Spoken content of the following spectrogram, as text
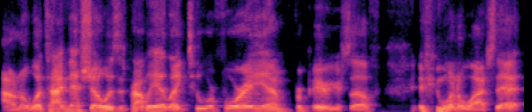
I don't know what time that show is. It's probably at like 2 or 4 a.m. Prepare yourself if you want to watch that.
